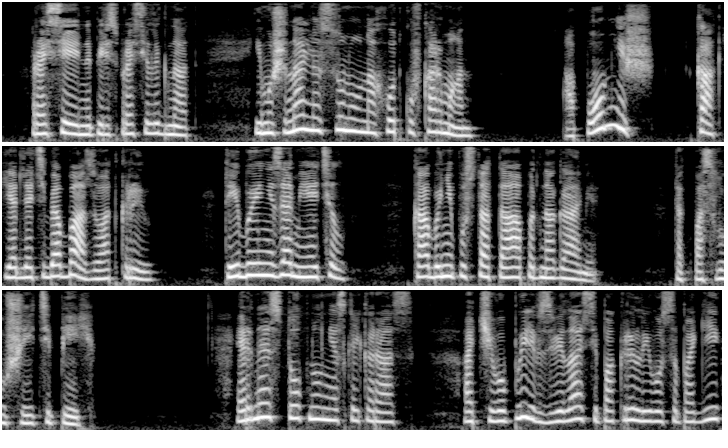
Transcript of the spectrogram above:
— рассеянно переспросил Игнат и машинально сунул находку в карман. «А помнишь, как я для тебя базу открыл? Ты бы и не заметил, кабы не пустота под ногами. Так послушай теперь». Эрнест топнул несколько раз, отчего пыль взвелась и покрыла его сапоги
